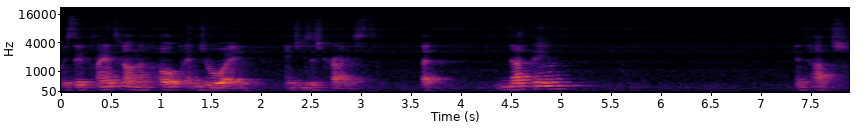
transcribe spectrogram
We stay planted on the hope and joy in Jesus Christ that nothing can touch.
